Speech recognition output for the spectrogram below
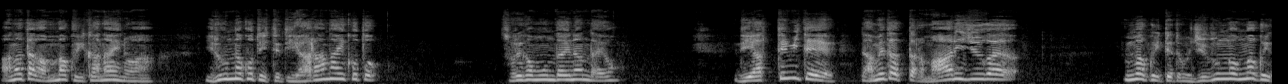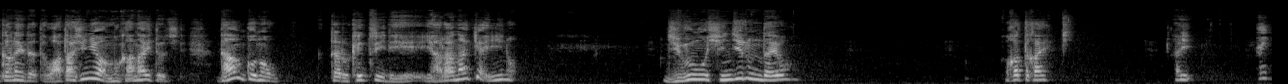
あなたがうまくいかないのは、いろんなこと言っててやらないこと。それが問題なんだよ。で、やってみて、ダメだったら周り中がうまくいってても自分がうまくいかないんだって私には向かないとして断固のたる決意でやらなきゃいいの。自分を信じるんだよ。分かったかい？はい。はい。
